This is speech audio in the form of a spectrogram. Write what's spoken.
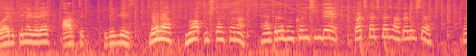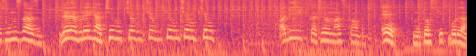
olay bittiğine göre artık gidebiliriz. Lara ne yapmışlar sana? Her tarafın kan içinde. Kaç kaç kaç arkadaşlar. Kaçmamız lazım. Lara buraya gel çabuk çabuk çabuk çabuk çabuk çabuk. Hadi kaçalım az kaldı. Evet motosiklet burada.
